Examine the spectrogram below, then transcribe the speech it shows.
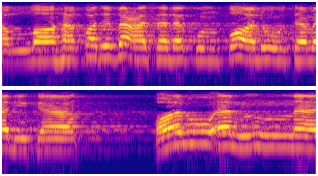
الله قد بعث لكم طالوت ملكا قالوا أنا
